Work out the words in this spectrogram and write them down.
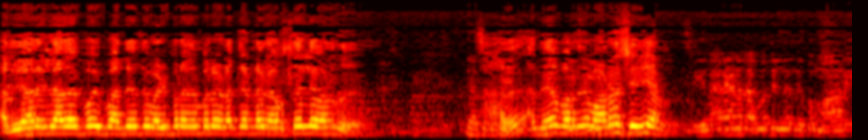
അധികാരം ഇല്ലാതെ പോയി ഇപ്പൊ അദ്ദേഹത്തെ വഴിപ്പറയുന്ന പോലെ കിടക്കേണ്ട ഒരു അവസ്ഥയല്ലേ വന്നത്. അത് അദ്ദേഹം പറഞ്ഞ വളരെ ശരിയാണ്. ശ്രീനാരായണ ധർമ്മത്തിൽ നിന്ന് ഇപ്പൊ മാറി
